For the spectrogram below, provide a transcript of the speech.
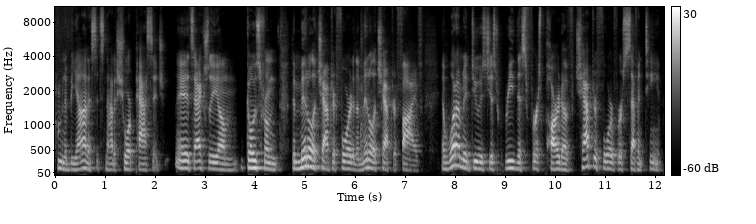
I'm going to be honest, it's not a short passage. It's actually um, goes from the middle of chapter four to the middle of chapter five. And what I'm going to do is just read this first part of chapter 4, verse 17.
